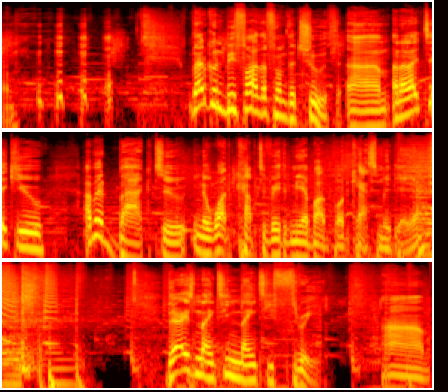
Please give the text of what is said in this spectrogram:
that couldn't be farther from the truth. Um, and I'd like to take you a bit back to, you know, what captivated me about broadcast media. Yeah, there is 1993. Um,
